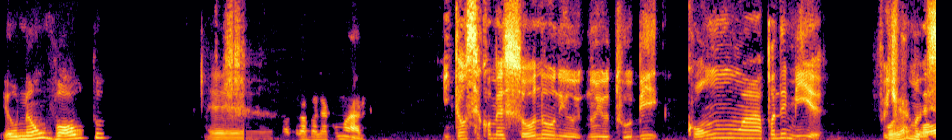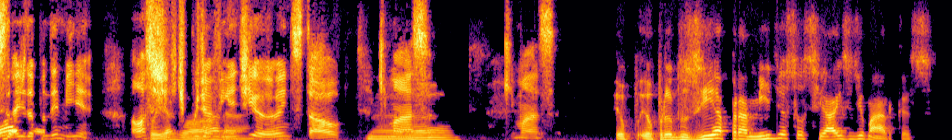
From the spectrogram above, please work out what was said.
eu não volto é, para trabalhar com marca. Então você começou no, no YouTube com a pandemia. Foi, Foi tipo agora. uma necessidade da pandemia. Nossa, Foi tipo, já vinha de antes tal. Não. Que massa. Que massa eu, eu produzia para mídias sociais de marcas.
